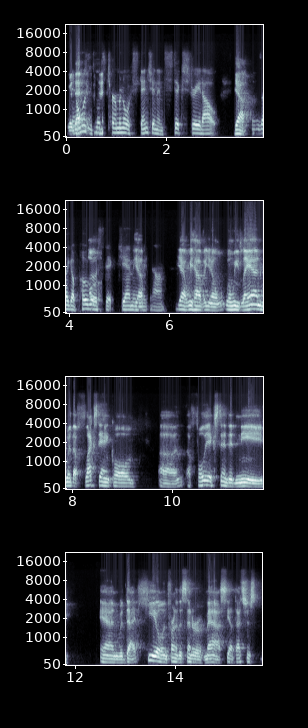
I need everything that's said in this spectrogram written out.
when it that, almost gets terminal extension and sticks straight out. yeah It's like a pogo Oh. stick jamming Yeah. it down. yeah we have you know when we land with a flexed ankle uh, a fully extended knee and with that heel in front of the center of mass yeah that's just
